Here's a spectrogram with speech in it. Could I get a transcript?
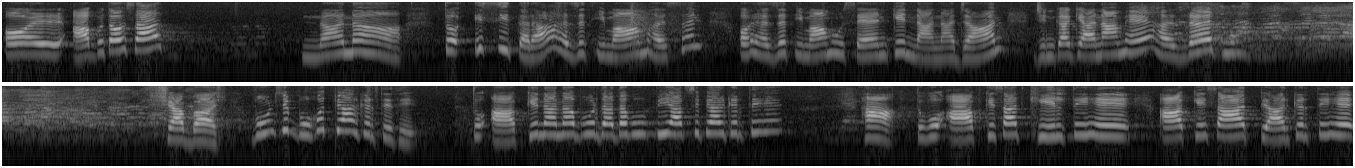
اور آپ بتاؤ ساتھ نانا تو اسی طرح حضرت امام حسن اور حضرت امام حسین کے نانا جان، جن کا کیا نام ہے؟ حضرت شاباش، وہ ان سے بہت پیار کرتے تھے۔ تو آپ کے نانا ابو اور دادا ابو بھی آپ سے پیار کرتے ہیں؟ ہاں تو وہ آپ کے ساتھ کھیلتے ہیں، آپ کے ساتھ پیار کرتے ہیں۔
